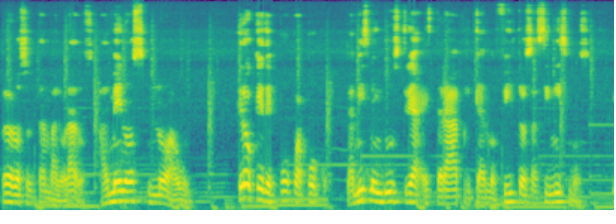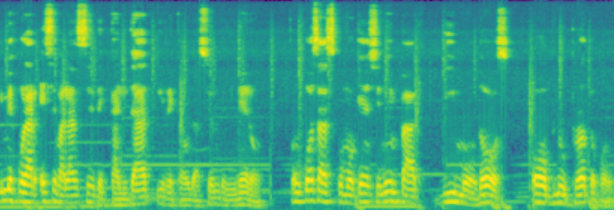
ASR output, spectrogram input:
pero no son tan valorados, al menos no aún. Creo que de poco a poco, la misma industria estará aplicando filtros a sí mismos y mejorar ese balance de calidad y recaudación de dinero, con cosas como Genshin Impact, Demo 2 o Blue Protocol,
